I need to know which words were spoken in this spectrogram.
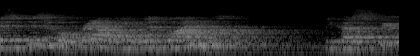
this physical frailty, which is blindness. Because spiritual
